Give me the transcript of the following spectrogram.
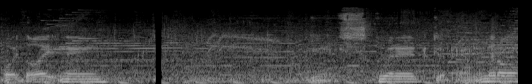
Avoid the lightning. Being squidded, go down the middle.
